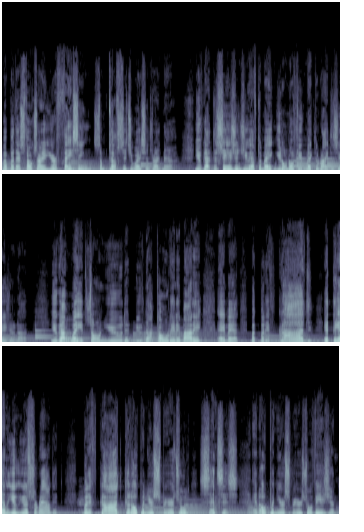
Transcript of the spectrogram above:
But but there's folks right here. You're facing some tough situations right now. You've got decisions you have to make, and you don't know if you can make the right decision or not. You got weights on you that you've not told anybody. Amen. But but if God, at the end, you, you're surrounded. But if God could open your spiritual senses and open your spiritual vision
